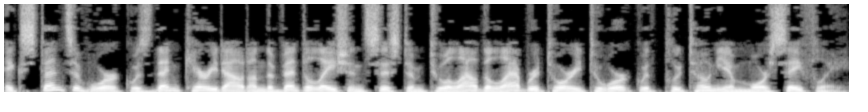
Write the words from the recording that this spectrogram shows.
Extensive work was then carried out on the ventilation system to allow the laboratory to work with plutonium more safely.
